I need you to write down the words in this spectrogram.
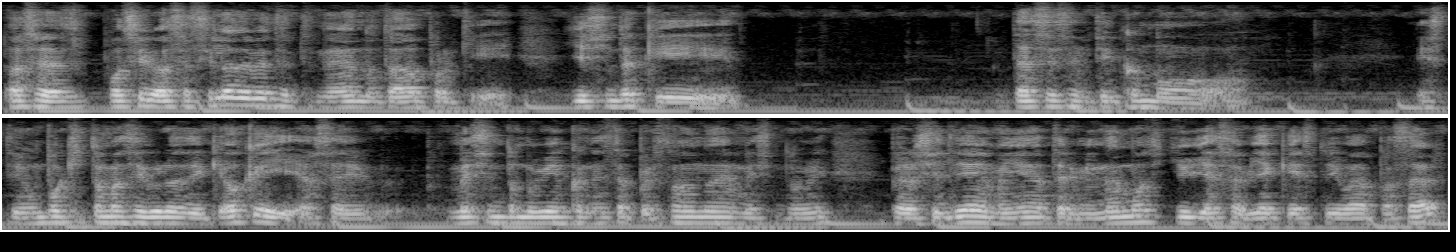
O sea, es posible, o sea, sí lo debes de tener anotado porque yo siento que te hace sentir como este un poquito más seguro de que, ok, o sea, me siento muy bien con esta persona, me siento muy bien, pero si el día de mañana terminamos, yo ya sabía que esto iba a pasar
